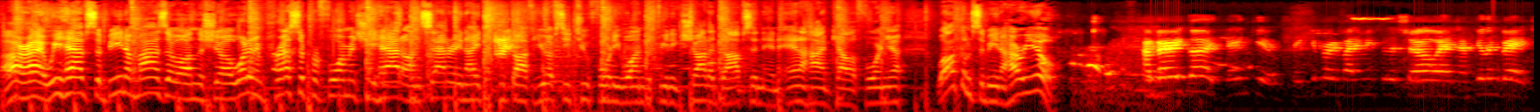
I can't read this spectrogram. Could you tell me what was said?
All right, we have Sabina Mazo on the show. What an impressive performance she had on Saturday night to kick off UFC 241, defeating Shana Dobson in Anaheim, California. Welcome, Sabina. How are you? I'm very good. Thank you. Thank you for inviting me to the show, and I'm feeling great.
